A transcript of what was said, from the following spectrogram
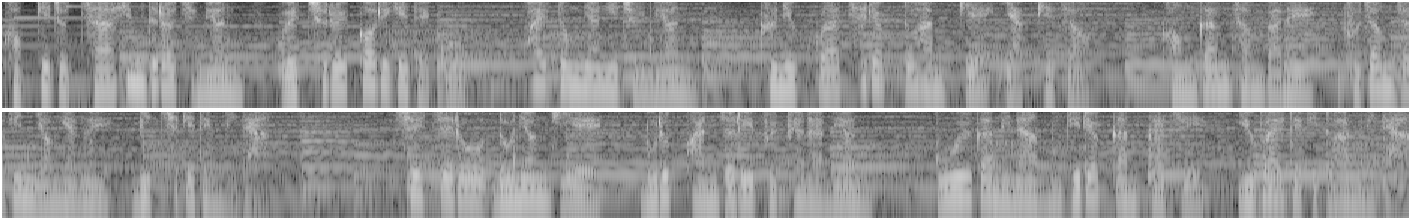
걷기조차 힘들어지면 외출을 꺼리게 되고 활동량이 줄면 근육과 체력도 함께 약해져 건강 전반에 부정적인 영향을 미치게 됩니다. 실제로 노년기에 무릎 관절이 불편하면 우울감이나 무기력감까지 유발되기도 합니다.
